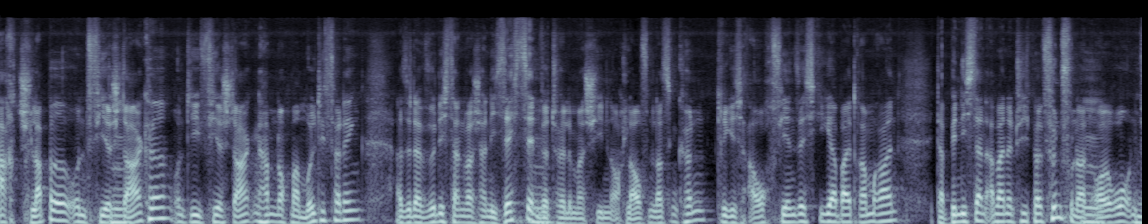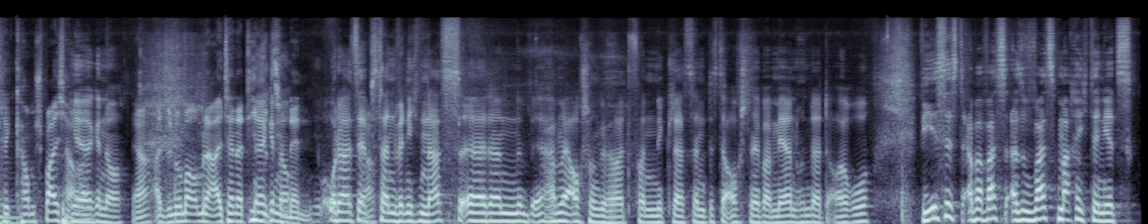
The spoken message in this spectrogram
acht Schlappe und vier mhm. starke und die vier starken haben nochmal Multithreading. Also da würde ich dann wahrscheinlich 16 mhm. virtuelle Maschinen auch laufen lassen können. Kriege ich auch 64 Gigabyte RAM rein. Da bin ich dann aber natürlich bei 500 mhm. Euro und kriege mhm. kaum Speicher. Ja, rein. genau. Ja, also nur mal um eine Alternative ja, genau. zu nennen. Oder selbst ja? dann, wenn ich nass, äh, dann haben wir auch schon gehört von Niklas, dann bist du auch schnell bei mehreren hundert Euro. Wie ist es, aber was, also was mache ich denn jetzt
